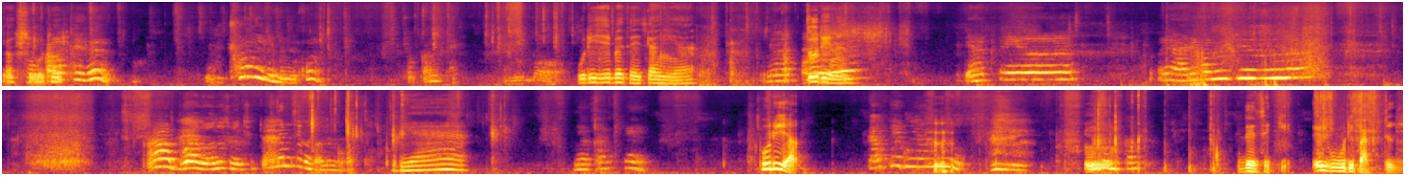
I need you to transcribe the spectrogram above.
역시 저 우리 깡패는 우리 초롱이 이름이고 저 깡패. 우리 집의 대장이야. 뚜리는. 안녕하세요. 우리 아리 공주. 너는 왠지 똥 냄새가 나는 것 같아. 보리야. 야 깡패. 보리야. 깡패 고양이. 이놈 깡패. 내 새끼. 이거 우리 막둥이.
